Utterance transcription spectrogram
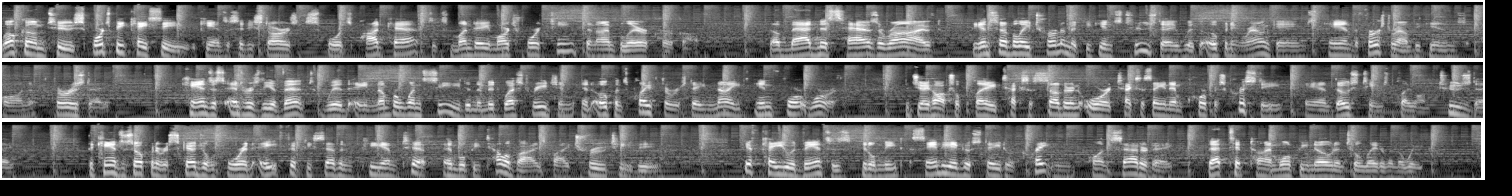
Welcome to Sports Beat KC, the Kansas City Stars sports podcast. It's Monday, March 14th, and I'm Blair Kerkhoff. The madness has arrived. The NCAA tournament begins Tuesday with opening round games, and the first round begins on Thursday. Kansas enters the event with a number one seed in the Midwest region and opens play Thursday night in Fort Worth. The Jayhawks will play Texas Southern or Texas A&M Corpus Christi, and those teams play on Tuesday. The Kansas opener is scheduled for an 8:57 p.m. tip and will be televised by truTV. If KU advances, it'll meet San Diego State or Creighton on Saturday. That tip time won't be known until later in the week.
